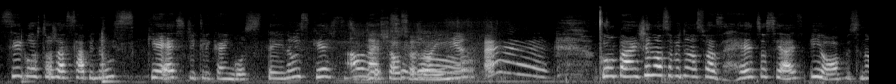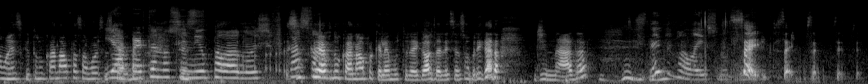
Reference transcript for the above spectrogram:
Se gostou, já sabe, não esquece de clicar em gostei, não esquece de Olha lá, deixar o seu joinha. É! Compartilhe nosso vídeo nas suas redes sociais e, óbvio, se não é inscrito no canal, por favor, se E inscreve. aperta no se- sininho pela Se notificação. inscreve no canal porque ele é muito legal, dá licença, obrigada. De nada. Sempre fala isso no final. Sempre, sempre, sempre, sempre. sempre.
